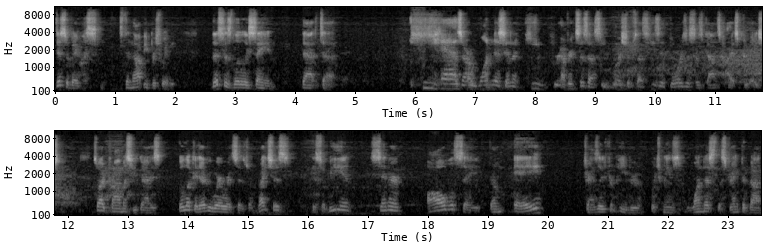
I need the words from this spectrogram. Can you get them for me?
disobey was to not be persuaded. This is literally saying that uh, he has our oneness in it. He reverences us. He worships us. He adores us as God's highest creation. So I promise you guys, go look at everywhere where it says unrighteous, disobedient, sinner, all will say from A, translated from Hebrew, which means oneness, the strength of God,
